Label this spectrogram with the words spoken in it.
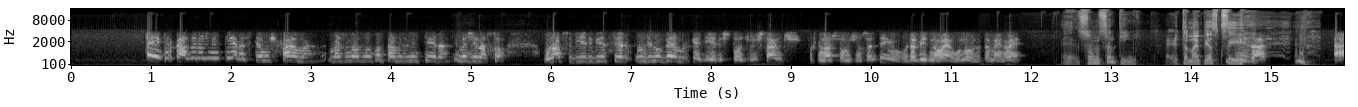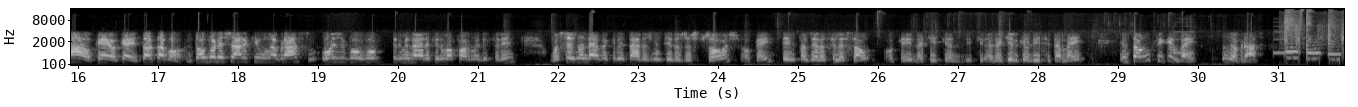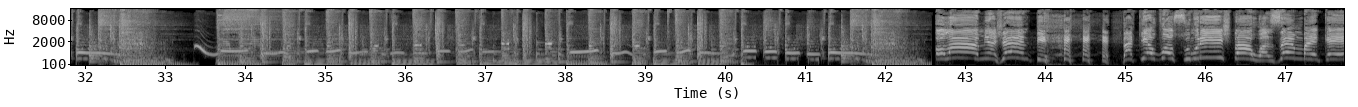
Sim, por causa das mentiras. Temos fama, mas nós não contamos mentira. Imagina só. O nosso dia devia ser 1 de novembro, que é dia de todos os santos, porque nós somos um santinho. O David não é, o Nuno também não é. É, sou um santinho. Eu também penso que sim. Exato. Ah, ok, ok. Então tá bom. Então vou deixar aqui um abraço. Hoje vou, vou terminar aqui de uma forma diferente. Vocês não devem acreditar nas mentiras das pessoas, ok? Tem de fazer a seleção, ok? Daqui que, daquilo que eu disse também. Então fiquem bem. Um abraço. wazemba eke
